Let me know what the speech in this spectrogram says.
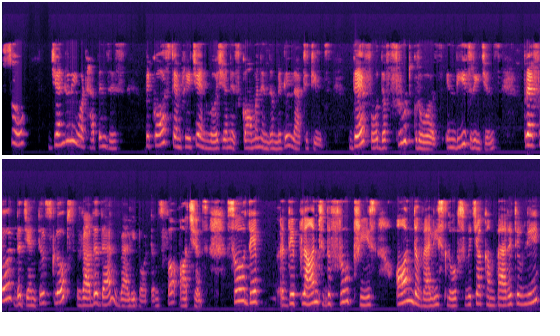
So generally what happens is because temperature inversion is common in the middle latitudes. Therefore, the fruit growers in these regions prefer the gentle slopes rather than valley bottoms for orchards. So they, they plant the fruit trees on the valley slopes which are comparatively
